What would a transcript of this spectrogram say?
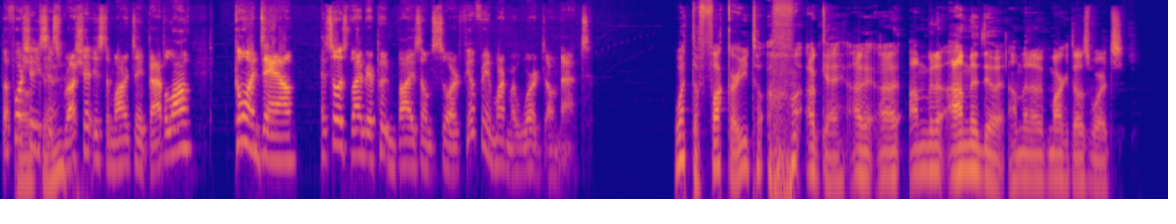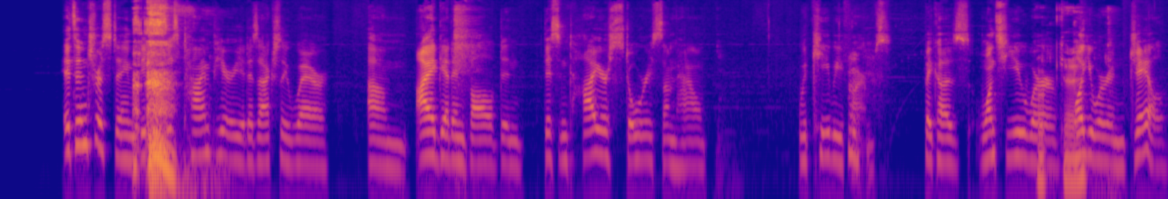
But fortunately, since Russia is the modern day Babylon, going down, and so is Vladimir Putin by his own sword. Feel free to mark my words on that. What the fuck are you talking? okay, I, I, I'm gonna I'm gonna do it. I'm gonna mark those words. It's interesting because this time period is actually where um, I get involved in this entire story somehow with Kiwi Hmm. Farms. Because once you were, Okay. while you were in jail,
